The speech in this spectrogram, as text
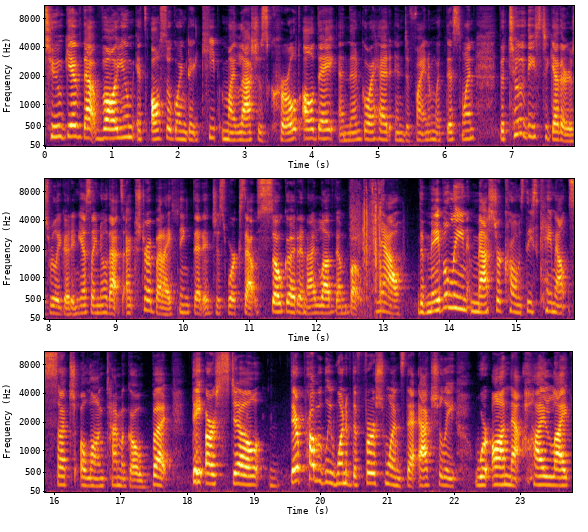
to give that volume, it's also going to keep my lashes curled all day and then go ahead and define them with this one. The two of these together is really good. And yes, I know that's extra, but I think that it just works out so good and I love them both. Now, the Maybelline Master Chromes, these came out such a long time ago, but they are still, they're probably one of the first ones that actually were on that highlight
